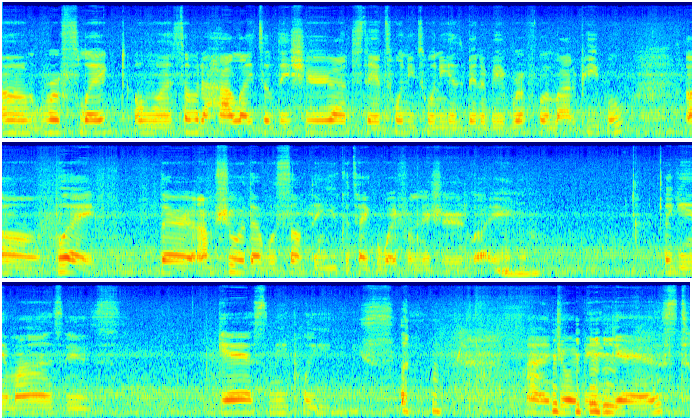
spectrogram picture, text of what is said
um, reflect on some of the highlights of this year. I understand 2020 has been a bit rough for a lot of people, um, but there, I'm sure there was something you could take away from this year. Like, Mm-hmm. again, mine is gas me, please. I enjoy being gassed.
